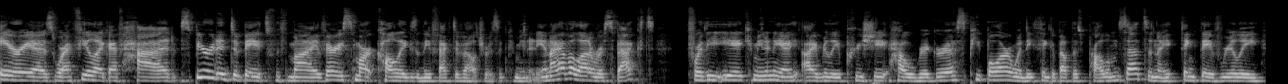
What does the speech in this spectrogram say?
areas where I feel like I've had spirited debates with my very smart colleagues in the effective altruism community, and I have a lot of respect for the EA community, I, I, really appreciate how rigorous people are when they think about this problem sets. And I think they've really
